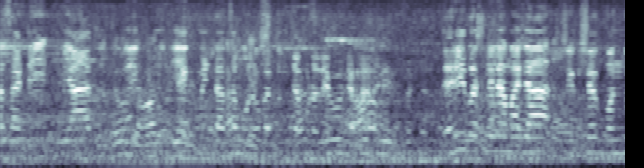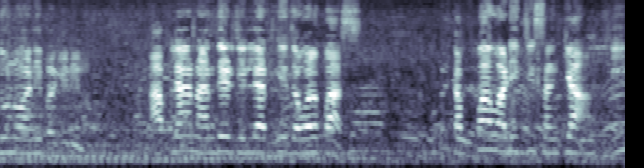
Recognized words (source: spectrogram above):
शिक्षकासाठी मी आज एक एक मनोगत तुमच्यापुढे व्यक्त करणार घरी बसलेल्या माझ्या शिक्षक बंधूंनो आणि भगिनीनो आपल्या नांदेड जिल्ह्यातली जवळपास टप्पावाडीची संख्या ही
